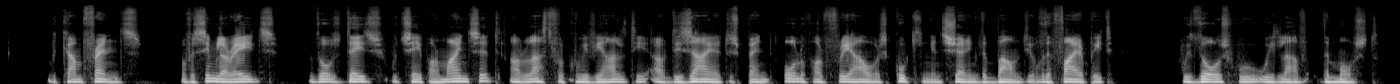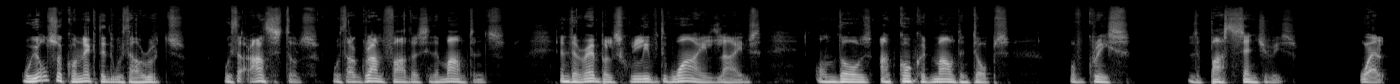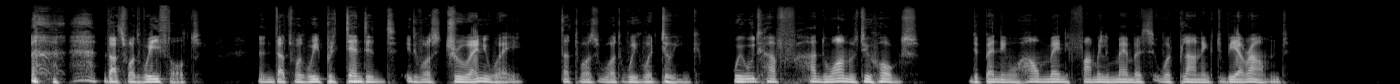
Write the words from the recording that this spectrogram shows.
become friends of a similar age. Those days would shape our mindset, our lust for conviviality, our desire to spend all of our free hours cooking and sharing the bounty of the fire pit with those who we love the most. We also connected with our roots, with our ancestors, with our grandfathers in the mountains, and the rebels who lived wild lives on those unconquered mountaintops of Greece the past centuries. Well, that's what we thought, and that's what we pretended it was true anyway. That was what we were doing. We would have had one or two hogs, depending on how many family members were planning to be around.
